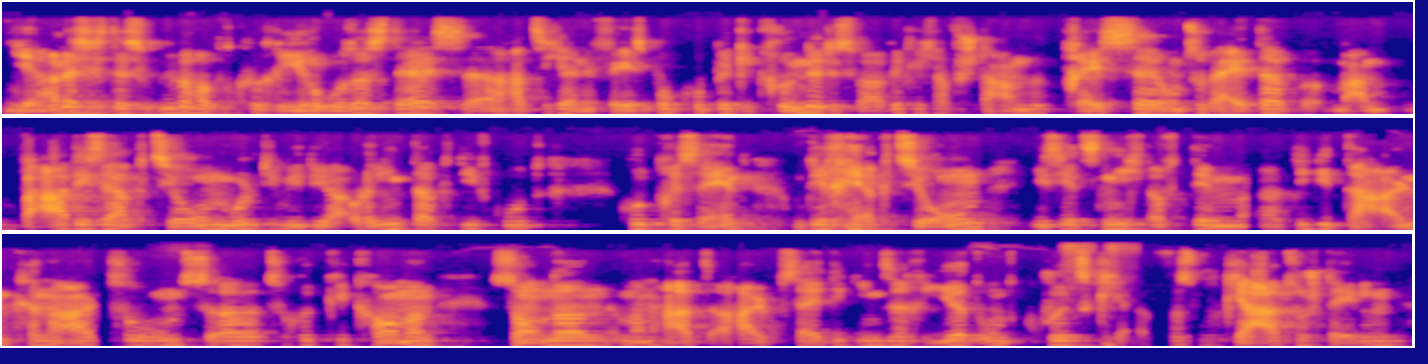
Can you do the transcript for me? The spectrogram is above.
Ja, das ist das überhaupt Kurioseste. Es hat sich eine Facebook-Gruppe gegründet. Es war wirklich auf Standard, Presse und so weiter. Man war diese Aktion multimedia oder interaktiv gut gut präsent. Und die Reaktion ist jetzt nicht auf dem äh, digitalen Kanal zu uns äh, zurückgekommen, sondern man hat halbseitig inseriert und kurz klar, versucht klarzustellen,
